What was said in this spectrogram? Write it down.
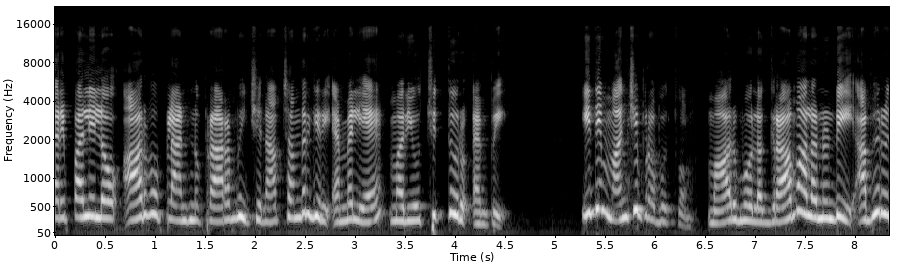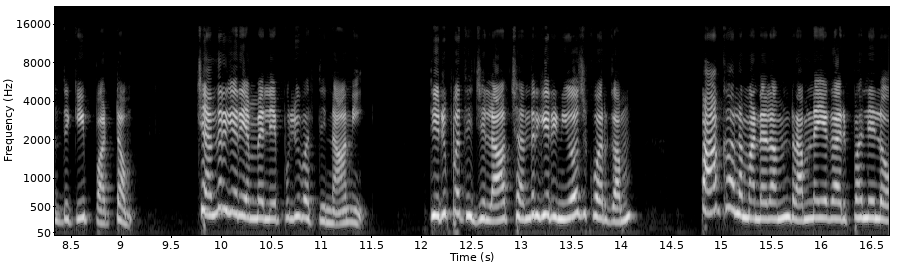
గారి ఆర్వో ప్లాంట్ను ప్రారంభించిన చంద్రగిరి ఎమ్మెల్యే మరియు చిత్తూరు ఎంపీ. ఇది మంచి ప్రభుత్వం. మారుమూల గ్రామాల నుండి అభివృద్ధికి పట్టం. చంద్రగిరి ఎమ్మెల్యే పులివర్తి నాని. తిరుపతి జిల్లా చంద్రగిరి నియోజకవర్గం పాకాల మండలం రమణయ్య గారిపల్లిలో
